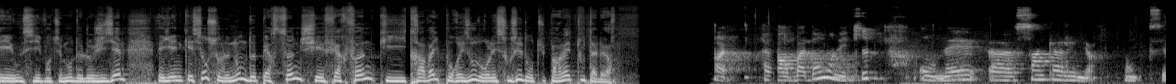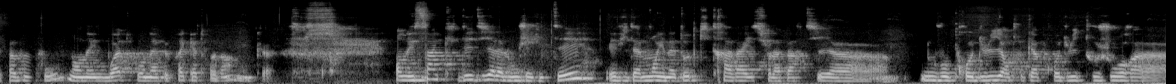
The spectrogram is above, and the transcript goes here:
et aussi éventuellement de logiciel Et il y a une question sur le nombre de personnes chez Fairphone qui travaillent pour résoudre les soucis dont tu parlais tout à l'heure. Alors, bah, dans mon équipe, on est euh, 5 ingénieurs. Donc, c'est pas beaucoup. Mais on a une boîte où on est à peu près 80. Donc, euh, On est cinq dédiés à la longévité. Évidemment, il y en a d'autres qui travaillent sur la partie euh, nouveaux produits, en tout cas produits toujours euh,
